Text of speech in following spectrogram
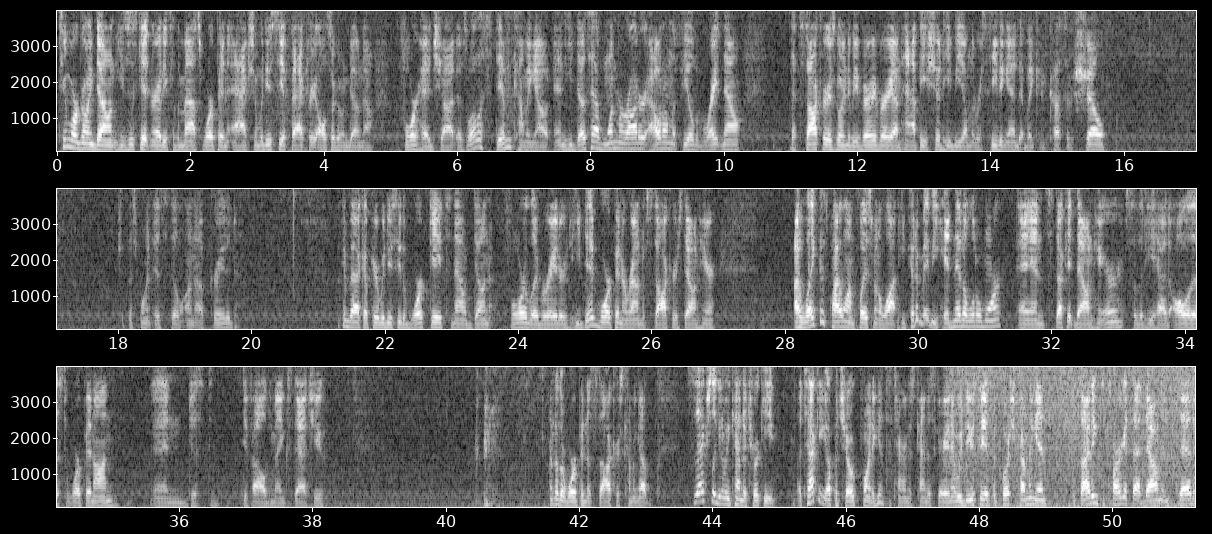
Two more going down. He's just getting ready for the mass warp in action. We do see a factory also going down now for Headshot, as well as Stim coming out. And he does have one Marauder out on the field right now. That Stalker is going to be very, very unhappy should he be on the receiving end of a concussive shell. At this point is still unupgraded. Looking back up here, we do see the warp gates now done for Liberator. He did warp in a round of Stalkers down here. I like this pylon placement a lot. He could have maybe hidden it a little more and stuck it down here so that he had all of this to warp in on and just defile the Meg statue. Another warp into Stalkers coming up. This is actually going to be kind of tricky. Attacking up a choke point against a Terran is kind of scary. Now we do see it, the push coming in, deciding to target that down instead.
